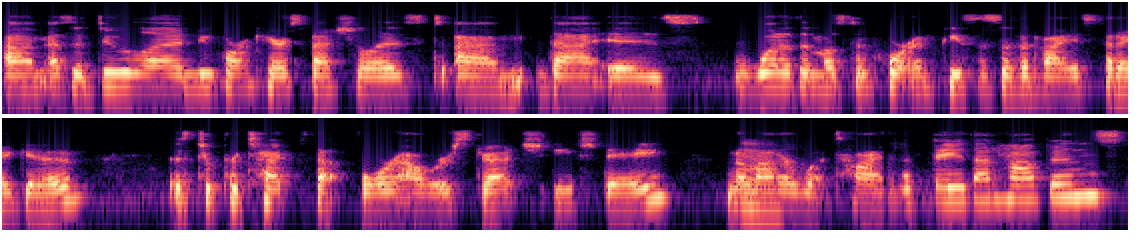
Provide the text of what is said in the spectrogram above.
Um, as a doula, newborn care specialist, um, that is one of the most important pieces of advice that I give is to protect that four hour stretch each day, no yeah. matter what time of day that happens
